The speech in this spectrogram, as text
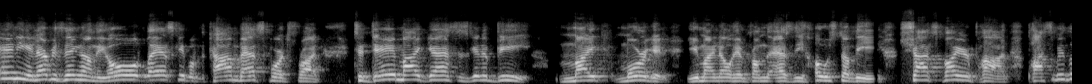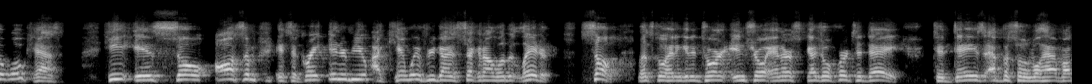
any and everything on the old landscape of the combat sports front. Today, my guest is going to be Mike Morgan. You might know him from the, as the host of the Shots Fired Pod, possibly the WHOACAST he is so awesome. It's a great interview. I can't wait for you guys to check it out a little bit later. So let's go ahead and get into our intro and our schedule for today. Today's episode will have a,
